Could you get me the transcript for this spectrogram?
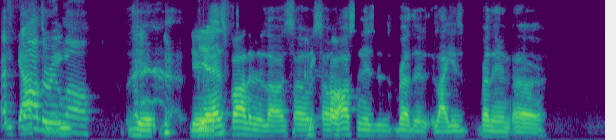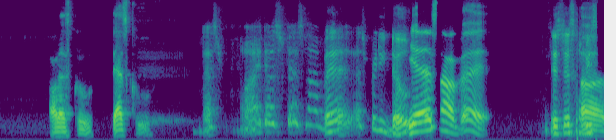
that's He got to. father-in-law. Yeah. Yeah. yeah, his father-in-law. So so called- Austin is his brother, like his brother. In, uh, oh, that's cool. That's cool. That's all right. That's that's not bad. That's pretty dope. Yeah, it's not bad. It's just gonna be Uh,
